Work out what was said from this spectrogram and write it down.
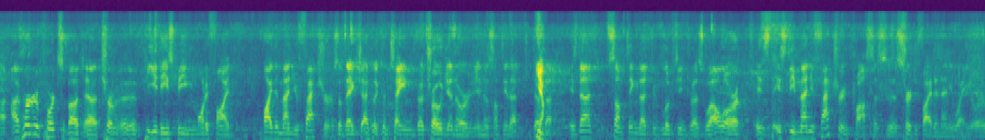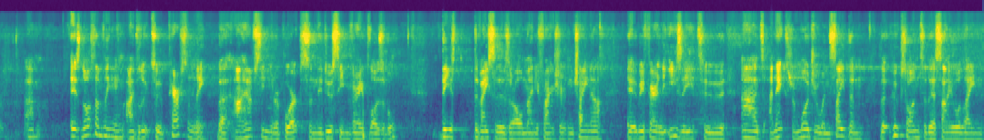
I- I've heard reports about uh, term, uh, PEDs being modified by the manufacturer, so they actually contain a Trojan or you know something that does Yeah. that. Is that something that you've looked into as well, or is, is the manufacturing process uh, certified in any way? Or Um, it's not something I've looked to personally, but I have seen the reports and they do seem very plausible. These devices are all manufactured in China. It would be fairly easy to add an extra module inside them that hooks onto this I/O line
